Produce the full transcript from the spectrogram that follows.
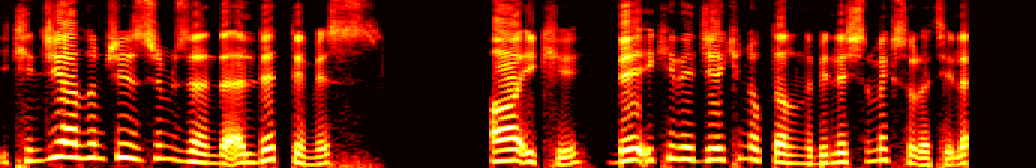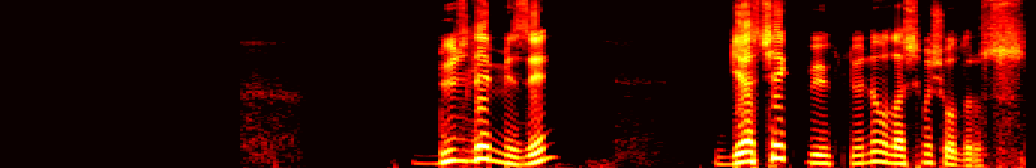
ikinci yardımcı iletişim üzerinde elde ettiğimiz A2, B2 ve C2 noktalarını birleştirmek suretiyle düzlemimizin gerçek büyüklüğüne ulaşmış oluruz.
